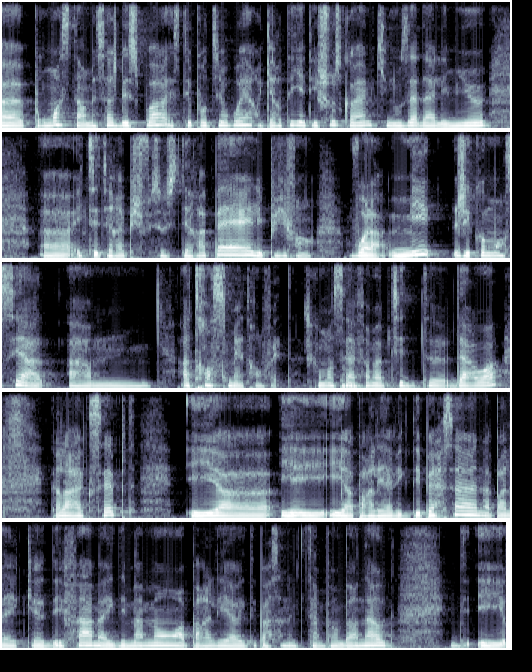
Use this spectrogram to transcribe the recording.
Euh, pour moi, c'était un message d'espoir et c'était pour dire, ouais, regardez, il y a des choses quand même qui nous aident à aller mieux, euh, etc. Et puis, je faisais aussi des rappels. Et puis, enfin, voilà. Mais j'ai commencé à, à, transmettre, en fait. J'ai commencé à faire ma petite euh, dawa, qu'Allah accepte. Euh, et, et, à parler avec des personnes, à parler avec des femmes, avec des mamans, à parler avec des personnes qui étaient un peu en burn-out. Et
